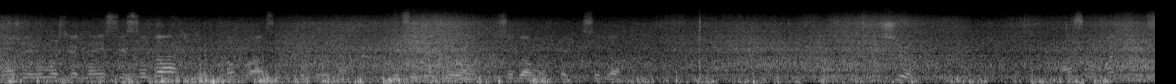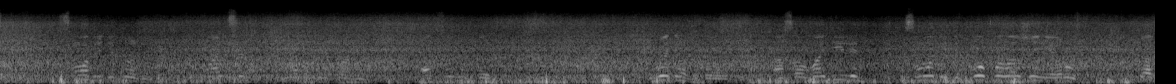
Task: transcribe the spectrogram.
положении вы можете как нанести сюда, опа, а сюда тоже, да. Если сюда может пойти, сюда. Еще. Освободились, смотрите тоже, пальцы. Могут отсюда тоже. В этом же освободили, смотрите по положению рук, как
